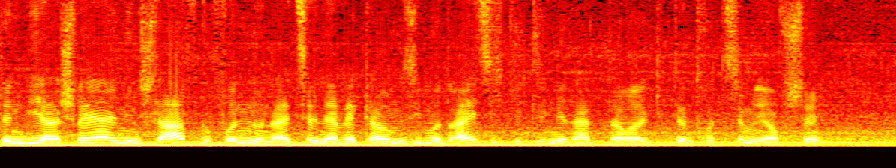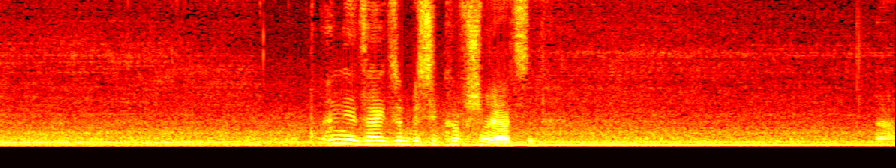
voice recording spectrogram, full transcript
dann wieder schwer in den Schlaf gefunden. Und als dann der Wecker um 7.30 Uhr geklingelt hat, da wollte ich dann trotzdem nicht aufstehen. Und jetzt habe ich so ein bisschen Kopfschmerzen. Ja.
